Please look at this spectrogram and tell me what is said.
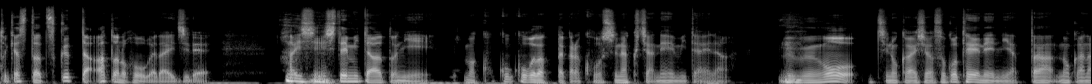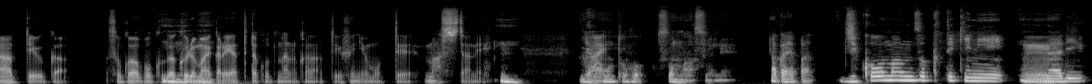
ドキャストは作った後の方が大事で、配信してみた後に、まあ、こここうだったからこうしなくちゃね、みたいな部分を、うちの会社はそこ丁寧にやったのかなっていうか、そこは僕が来る前からやってたことなのかなっていうふうに思ってましたね。いや、はい本当そうなんですよね。なんかやっぱ自己満足的になり、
